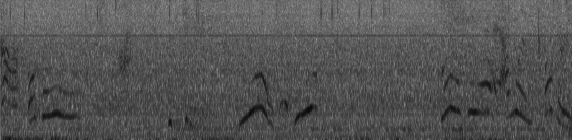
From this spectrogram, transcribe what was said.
Ah, oh, No, no. Where was he at? I was covered.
